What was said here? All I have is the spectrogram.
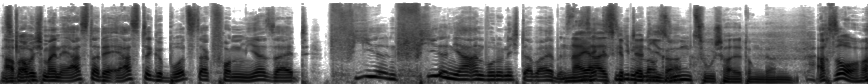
das ist, glaube ich, mein erster, der erste Geburtstag von mir seit vielen, vielen Jahren, wo du nicht dabei bist. Naja, Sechs, es gibt ja die locker. Zoom-Zuschaltung dann. Ach so.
